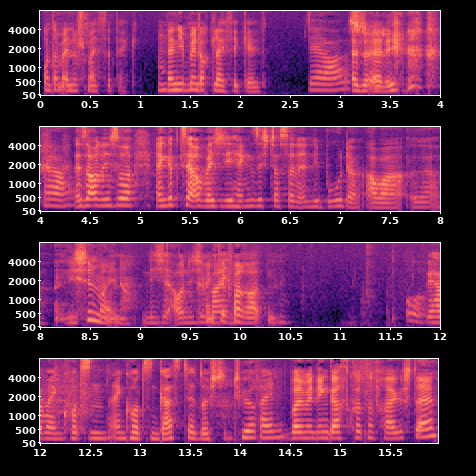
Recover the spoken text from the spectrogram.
Und am Ende schmeißt du weg. Dann gib mir doch gleich das Geld. Ja, das Also stimmt. ehrlich. Ja, ist auch nicht so. Dann gibt's ja auch welche, die hängen sich das dann in die Bude, aber Nicht in meiner. äh, nicht, auch nicht Kann in ich dir verraten. Oh, wir haben einen kurzen, einen kurzen Gast, der durch die Tür rein. Wollen wir den Gast kurz eine Frage stellen?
